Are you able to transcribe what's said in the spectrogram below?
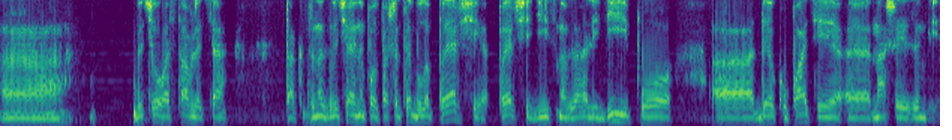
е, до цього ставляться. Так, це надзвичайно по що це були перші, перші дійсно взагалі дії по деокупації е, нашої землі.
